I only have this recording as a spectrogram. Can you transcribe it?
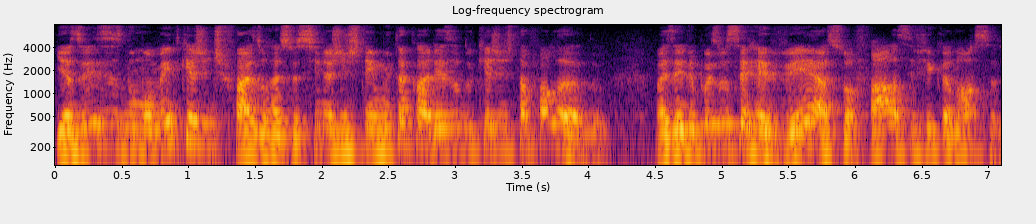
E, às vezes, no momento que a gente faz o raciocínio, a gente tem muita clareza do que a gente está falando. Mas aí depois você revê a sua fala, você fica, nossa,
